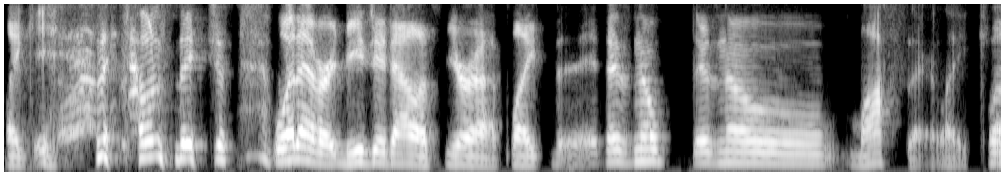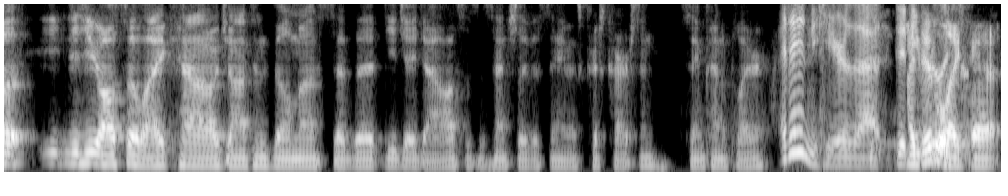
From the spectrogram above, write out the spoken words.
Like they don't they just whatever, DeeJay Dallas, you're up. Like there's no there's no loss there. Like Well, did you also like how Jonathan Vilma said that DeeJay Dallas is essentially the same as Chris Carson, same kind of player? I didn't hear that. Did I did really like that.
